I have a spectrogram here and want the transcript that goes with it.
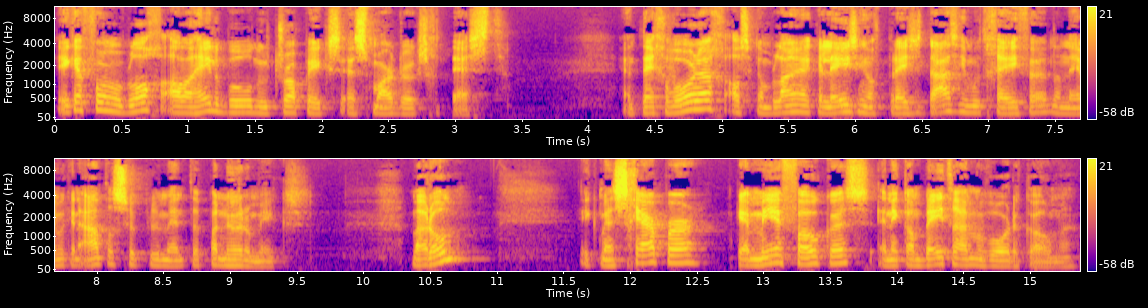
Ik heb voor mijn blog al een heleboel nootropics en smart drugs getest. En tegenwoordig, als ik een belangrijke lezing of presentatie moet geven, dan neem ik een aantal supplementen Paneuromix. Waarom? Ik ben scherper, ik heb meer focus en ik kan beter uit mijn woorden komen.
